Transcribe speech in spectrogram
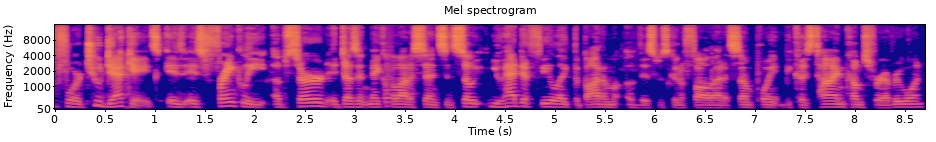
for two decades, is is frankly absurd. It doesn't make a lot of sense, and so you had to feel like the bottom of this was going to fall out at some point because time comes for everyone.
